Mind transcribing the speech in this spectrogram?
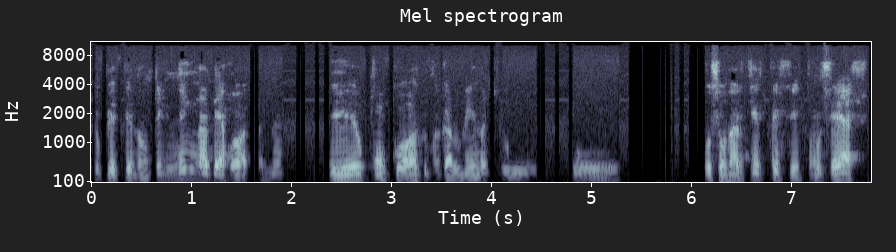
que o PT não tem nem na derrota. Né? E eu concordo com a Carolina que o, o Bolsonaro tinha que ter feito um gesto,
